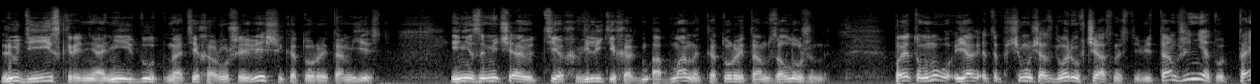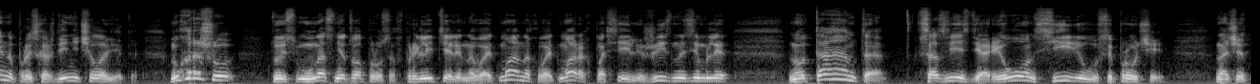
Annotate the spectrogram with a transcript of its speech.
люди искренне, они идут на те хорошие вещи, которые там есть, и не замечают тех великих обманок, которые там заложены. Поэтому, ну, я это почему сейчас говорю в частности, ведь там же нет вот тайны происхождения человека. Ну, хорошо, то есть у нас нет вопросов. Прилетели на Вайтманах, Вайтмарах, посеяли жизнь на Земле. Но там-то, в созвездии Орион, Сириус и прочие, значит,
